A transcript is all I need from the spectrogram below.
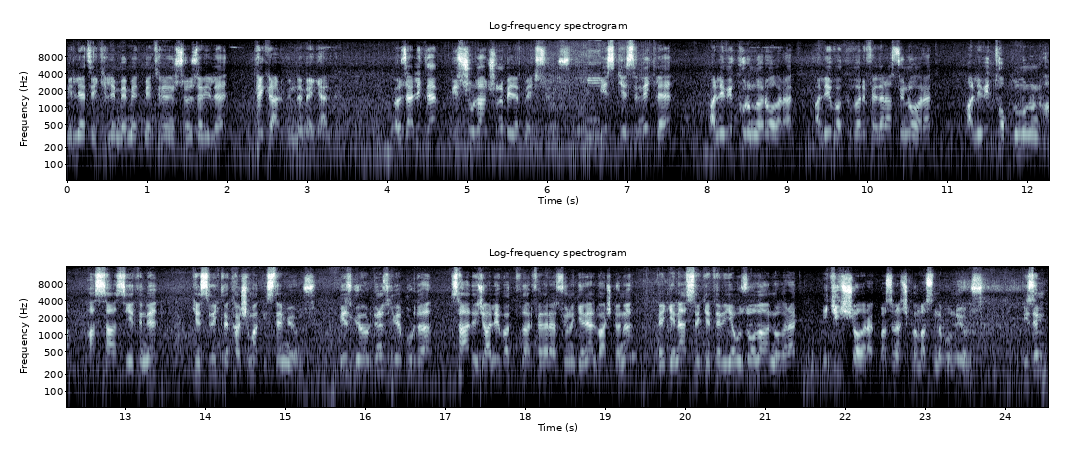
milletvekili Mehmet Metin'in sözleriyle tekrar gündeme geldi. Özellikle biz şuradan şunu belirtmek istiyoruz. Biz kesinlikle Alevi kurumları olarak, Alevi Vakıfları Federasyonu olarak Alevi toplumunun ha- hassasiyetini kesinlikle kaşımak istemiyoruz. Biz gördüğünüz gibi burada sadece Alevi Vakıflar Federasyonu Genel Başkanı ve Genel Sekreteri Yavuz Olağan olarak iki kişi olarak basın açıklamasında bulunuyoruz. Bizim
